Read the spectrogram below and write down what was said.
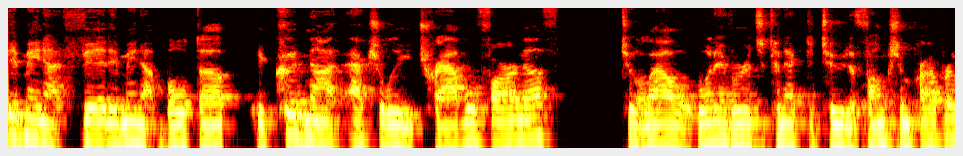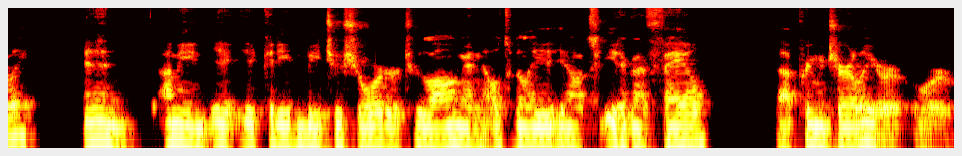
it may not fit. It may not bolt up. It could not actually travel far enough to allow whatever it's connected to to function properly. And then, I mean, it, it could even be too short or too long, and ultimately, you know, it's either going to fail uh, prematurely or or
